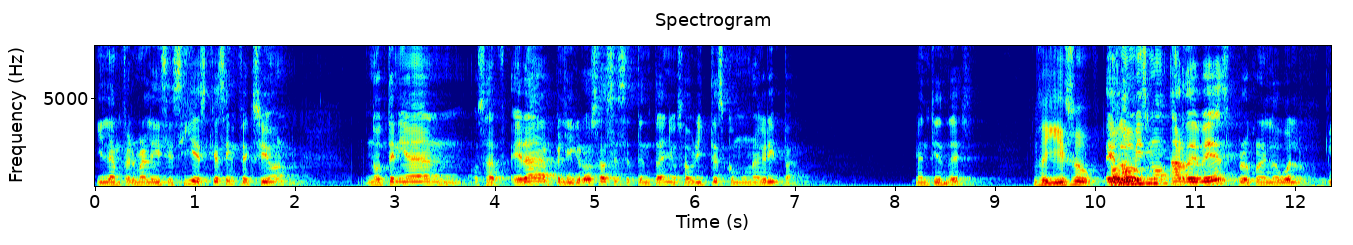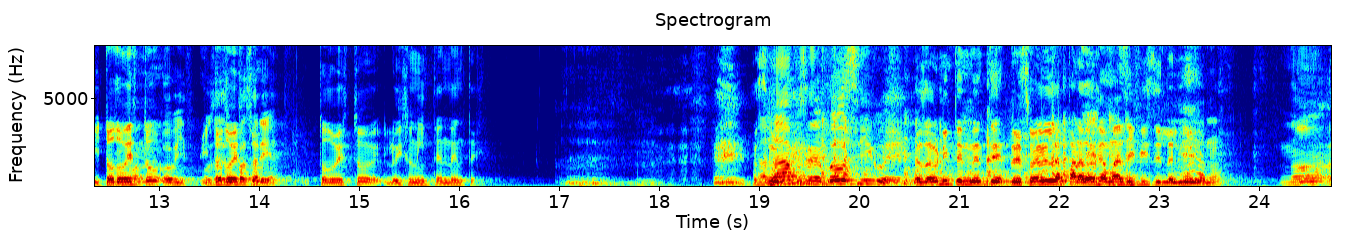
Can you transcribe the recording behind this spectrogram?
y la enfermera le dice, sí, es que esa infección no tenían, o sea, era peligrosa hace 70 años, ahorita es como una gripa. ¿Me entiendes? O sea, y eso. Es todo- lo mismo al revés, pero con el abuelo. Y todo con esto. el COVID. Y o sea, todo eso esto. pasaría. Todo esto lo hizo un intendente. Ajá, pues en el juego sí, güey. O sea, un intendente resuelve la paradoja más difícil del mundo, ¿no? No, a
